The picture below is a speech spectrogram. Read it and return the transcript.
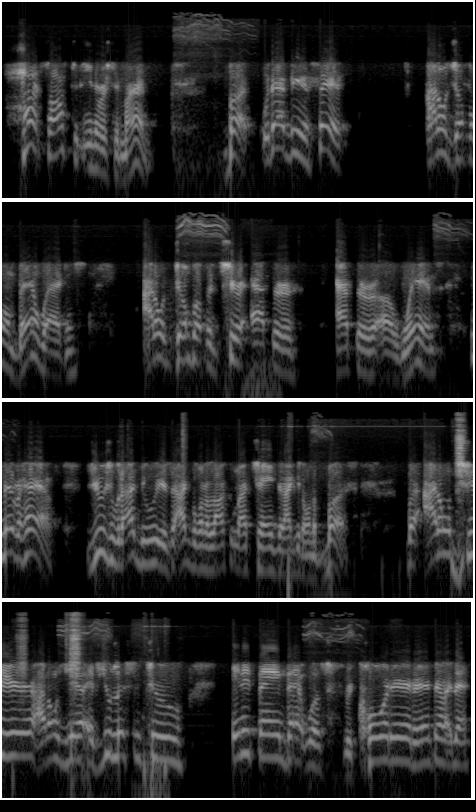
hats off to the University of Miami. But with that being said, I don't jump on bandwagons. I don't jump up and cheer after after uh, wins. Never have. Usually, what I do is I go in the locker room, I change, and I get on the bus. But I don't cheer. I don't yell. If you listen to anything that was recorded or anything like that,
